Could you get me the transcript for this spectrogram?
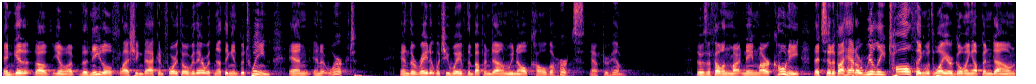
and get, uh, you know, the needle flashing back and forth over there with nothing in between." And and it worked. And the rate at which he waved them up and down, we now call the Hertz after him. There was a fellow named Marconi that said, if I had a really tall thing with wire going up and down,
